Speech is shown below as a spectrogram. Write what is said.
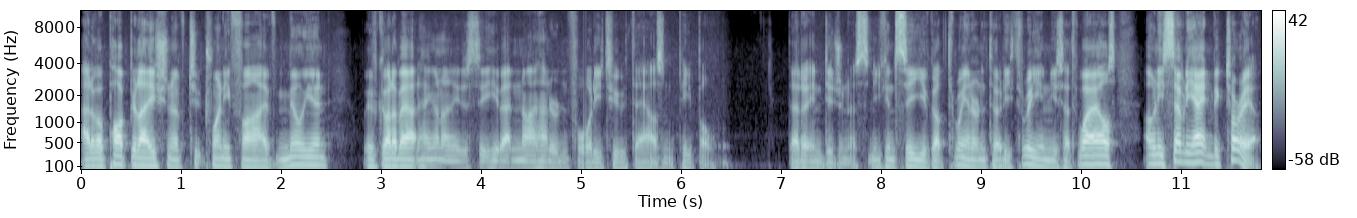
Out of a population of 25 million, we've got about, hang on, I need to see here, about 942,000 people that are Indigenous. And you can see you've got 333 in New South Wales, only 78 in Victoria.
